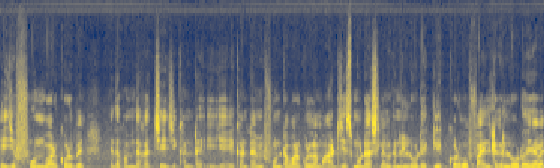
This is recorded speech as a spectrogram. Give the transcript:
এই যে ফোন বার করবে। এ দেখো আমি দেখাচ্ছি এই যে এখানটায় এই যে এখানটায় আমি ফোনটা বার করলাম আরজিএস মোডে আসলাম, এখানে লোডে ক্লিক করব, ফাইলটাকে লোড হয়ে যাবে।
